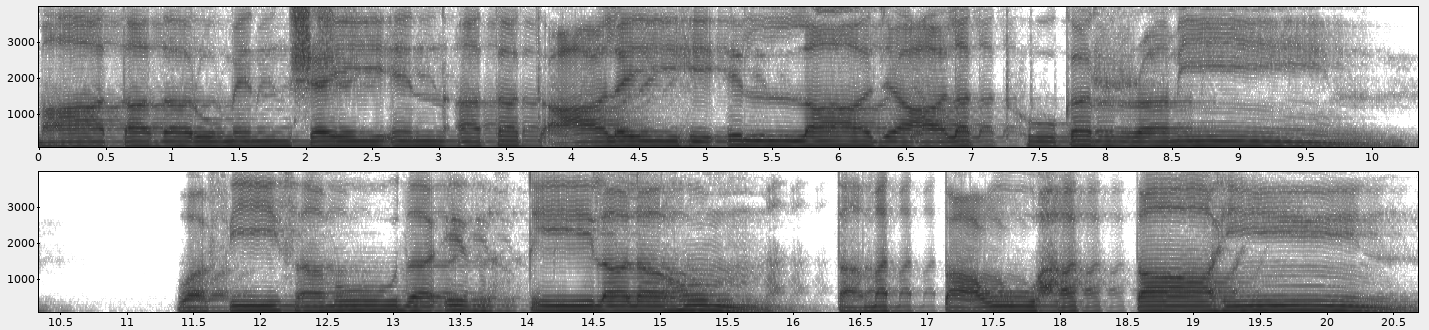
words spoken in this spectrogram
ما تذر من شيء أتت عليه إلا جعلته كالرميم. وفي ثمود إذ قيل لهم تمتعوا حتى حين.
